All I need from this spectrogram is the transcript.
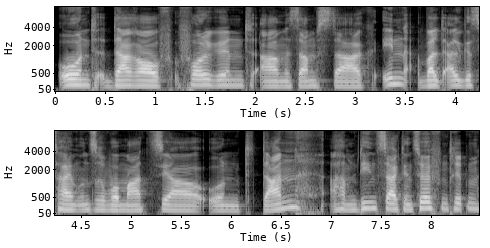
und darauf folgend am Samstag in Waldalgesheim unsere Wormatia und dann am Dienstag, den 12.03.,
